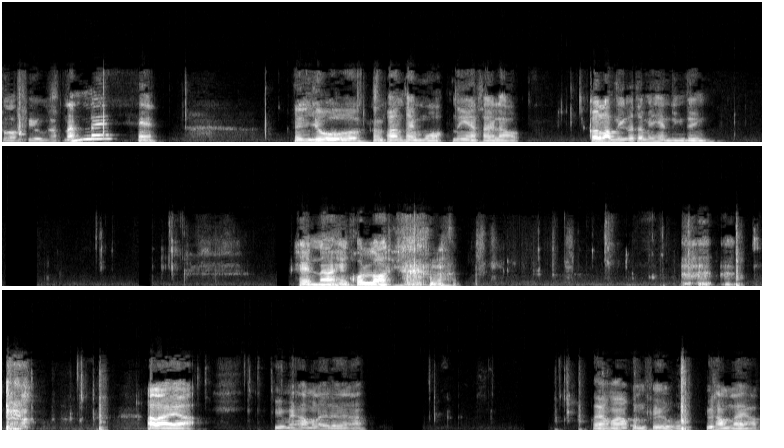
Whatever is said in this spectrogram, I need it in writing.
ตัวฟิลครับ นั่นแหละเห็นอยู่พันพันใส่หมวกนี่ไงใส่แล้ว ก็รอบนี้ก็จะไม่เห็นจริง ๆ เห็นนะ เห็นคนหลอด อะไรอะ ฟิลไม่ทำอะไรเลยนะแรงมากคุณฟิลฟิลทำอะไรครับ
